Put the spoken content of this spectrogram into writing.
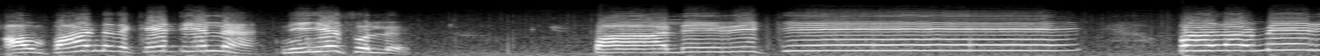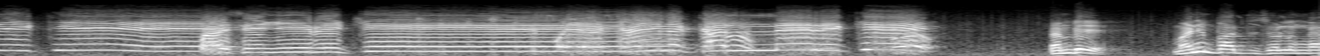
அவன் பாடினதை கேட்டியல்ல? நீயே சொல்லு. பாலிருக்கி பழமிருக்கி பசி இருக்கி கையில கல்லு இருக்கி தம்பி மணி பார்த்து சொல்லுங்க.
